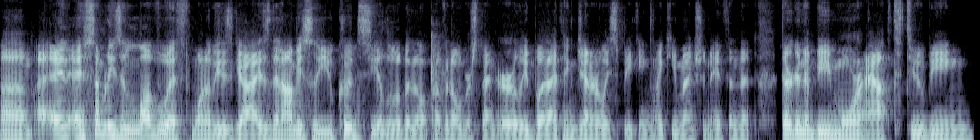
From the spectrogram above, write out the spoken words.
um, and if somebody's in love with one of these guys, then obviously you could see a little bit of an overspend early. But I think generally speaking, like you mentioned, Nathan, that they're going to be more apt to being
